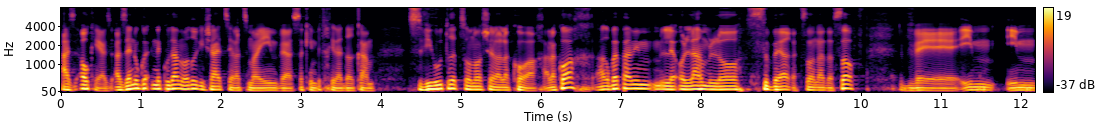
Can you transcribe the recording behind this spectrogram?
אז אוקיי, אז, אז נוג- נקודה מאוד רגישה אצל עצמאים ועסקים בתחילת דרכם. שביעות רצונו של הלקוח. הלקוח הרבה פעמים לעולם לא שבע רצון עד הסוף, ואם, אם,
